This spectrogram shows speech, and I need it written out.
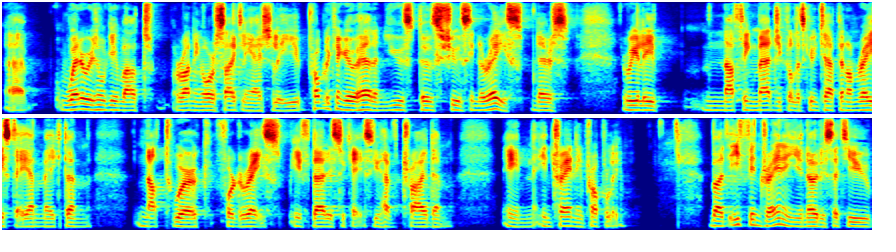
uh, whether we're talking about running or cycling, actually, you probably can go ahead and use those shoes in the race. There's really nothing magical that's going to happen on race day and make them not work for the race. If that is the case, you have tried them in, in training properly. But if in training you notice that you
